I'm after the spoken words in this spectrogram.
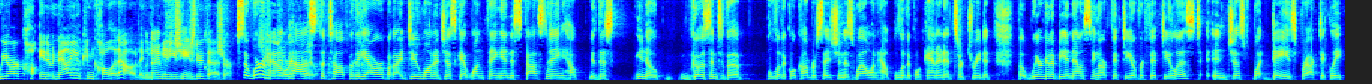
we are, call, you know, now you can call it out, and, Well, you, now and you've you need to do the that. culture. So we're a Power minute past through. the top of the hour, but I do want to just get one thing in. It's fascinating how this, you know, goes into the political conversation as well and how political candidates are treated. But we're going to be announcing our 50 over 50 list in just what days practically.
